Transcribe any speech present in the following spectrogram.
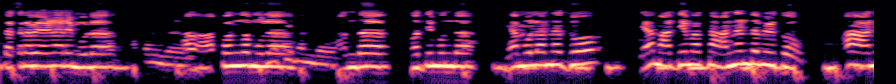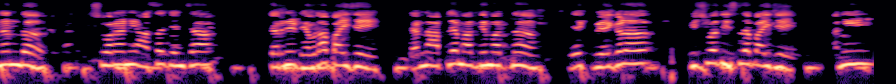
कचरा वेळणारे मुलं अपंग मुलं अंध मतिमुंद या मुलांना जो या माध्यमातून आनंद मिळतो हा आनंद ईश्वराने असं त्यांच्या चरणी ठेवला पाहिजे त्यांना आपल्या माध्यमातन एक वेगळं विश्व दिसलं पाहिजे. आणि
